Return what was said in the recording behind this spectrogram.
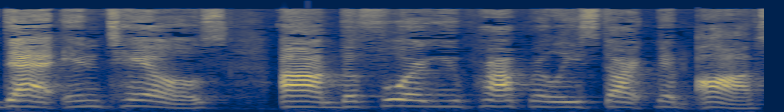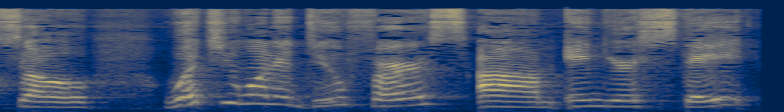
that entails um, before you properly start them off. So, what you want to do first um, in your state,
